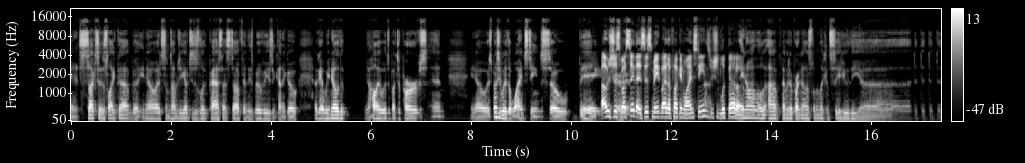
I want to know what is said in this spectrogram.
and it sucks that it's like that. But you know, it's sometimes you have to just look past that stuff in these movies and kind of go, okay, we know that you know, Hollywood's a bunch of pervs, and you know, especially with the Weinstein's so big. i was just about to say that is this made by the fucking weinsteins we should look that up You know, I'll, I'll have it up right now. So let me look and see who the. Uh, da, da, da.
